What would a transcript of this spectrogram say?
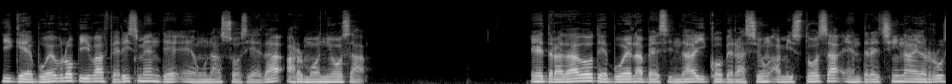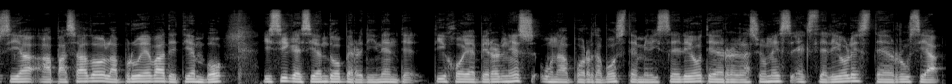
y que el pueblo viva felizmente en una sociedad armoniosa. El Tratado de Buena Vecindad y Cooperación Amistosa entre China y Rusia ha pasado la prueba de tiempo y sigue siendo pertinente, dijo el una portavoz del Ministerio de Relaciones Exteriores de Rusia.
